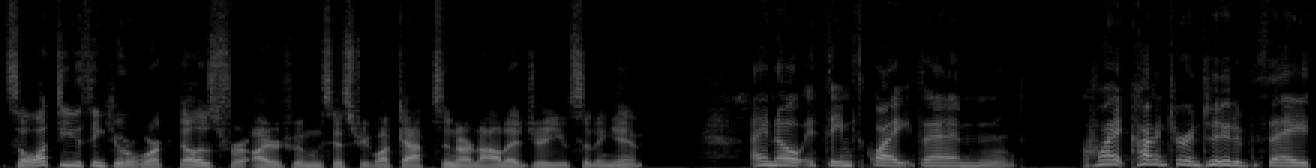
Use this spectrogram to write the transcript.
so, what do you think your work does for Irish women's history? What gaps in our knowledge are you filling in? I know it seems quite um, quite counterintuitive to say,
